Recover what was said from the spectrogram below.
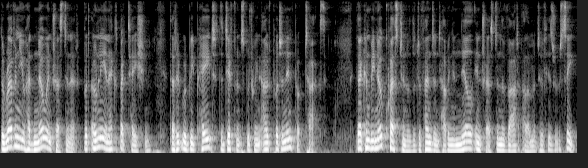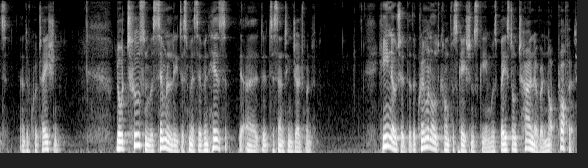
The revenue had no interest in it, but only an expectation that it would be paid the difference between output and input tax. there can be no question of the defendant having a nil interest in the VAT element of his receipts. End of quotation. Lord Toulson was similarly dismissive in his uh, dissenting judgment. He noted that the criminal confiscation scheme was based on turnover, not profit.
